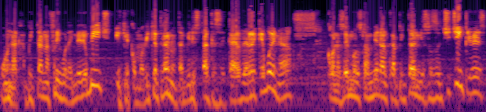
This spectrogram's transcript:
una capitana frívola y medio bitch, y que como Diquetrano también está que se cae de re que buena. Conocemos también al capitán y esos chichincles,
